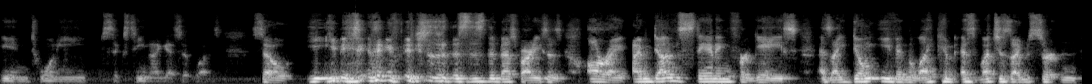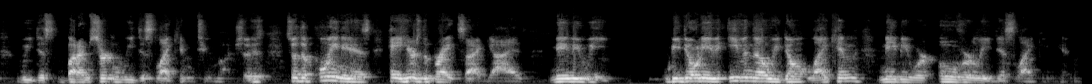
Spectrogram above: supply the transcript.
in 2016, I guess it was. So he, he basically then he finishes with this. This is the best part. He says, "All right, I'm done standing for Gase, as I don't even like him as much as I'm certain we just, but I'm certain we dislike him too much." So, his, so the point is, hey, here's the bright side, guys. Maybe we we don't even even though we don't like him, maybe we're overly disliking him.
